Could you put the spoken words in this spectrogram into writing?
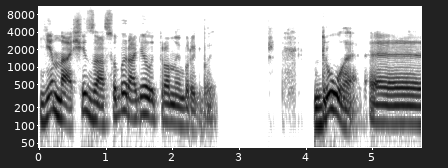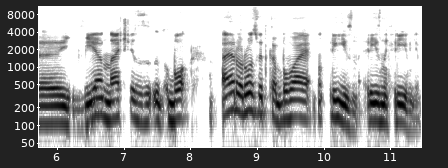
є наші засоби радіоелектронної боротьби. Друге, е, є наші бо аеророзвідка буває ну, різна, різних рівнів.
